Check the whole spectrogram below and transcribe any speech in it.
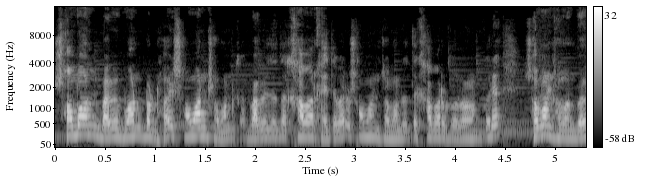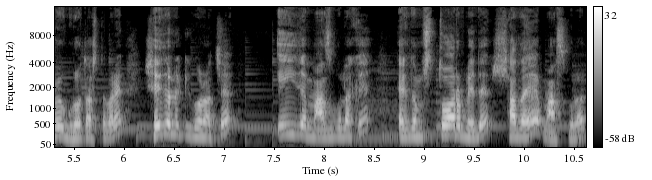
সমানভাবে বন্টন হয়, সমান সমানভাবে যাতে খাবার খাইতে পারে, সমান সমান যাতে খাবার গ্রহণ করে, সমান সমানভাবে গ্রোথ আসতে পারে। সেই জন্য কী করা হচ্ছে, এই যে মাছগুলোকে একদম স্তর বেঁধে সাজায় মাছগুলোর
